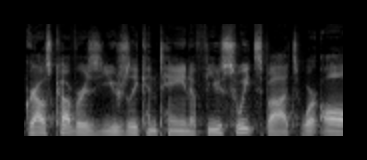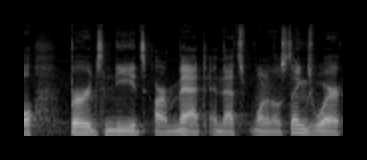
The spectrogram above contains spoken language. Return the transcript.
grouse covers usually contain a few sweet spots where all birds' needs are met, and that's one of those things where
